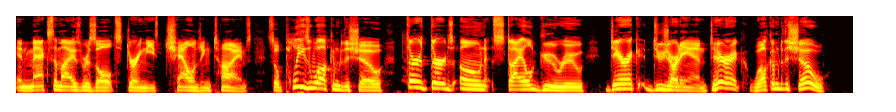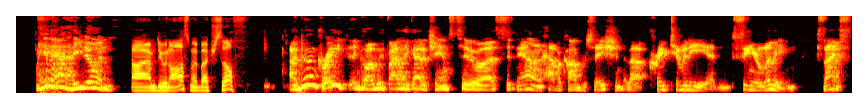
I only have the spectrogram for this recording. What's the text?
and maximize results during these challenging times. So please welcome to the show Third Third's own style guru, Derek Dujardin. Derek, welcome to the show. Hey man, how you doing? I'm doing awesome. How about yourself? I'm doing great. I'm glad we finally got a chance to uh, sit down and have a conversation about creativity and senior living. It's nice.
